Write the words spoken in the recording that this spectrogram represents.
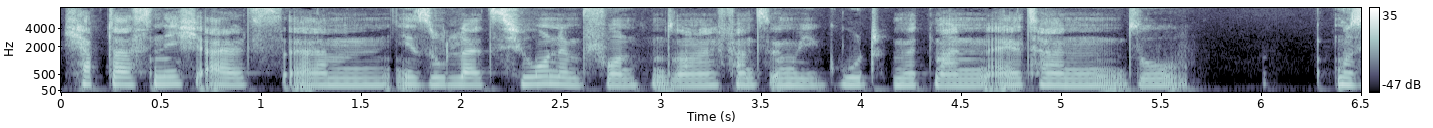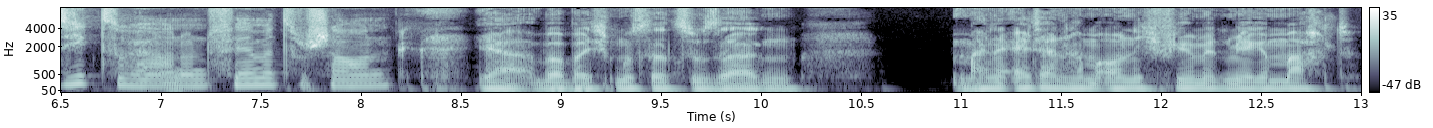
ich habe das nicht als ähm, Isolation empfunden, sondern ich fand es irgendwie gut, mit meinen Eltern so Musik zu hören und Filme zu schauen. Ja, aber ich muss dazu sagen, meine Eltern haben auch nicht viel mit mir gemacht.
